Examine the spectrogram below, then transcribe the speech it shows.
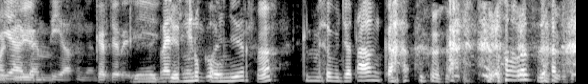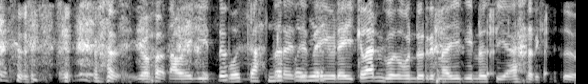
Iya, majuin ganti, langsung ganti. RCTI. Iya, Let's anjir. Hah? Kan bisa pencet angka. Males dah. gue tau ya gitu. Bocah Ntar RCTI aja. udah iklan gue mundurin lagi ke Indosiar gitu.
